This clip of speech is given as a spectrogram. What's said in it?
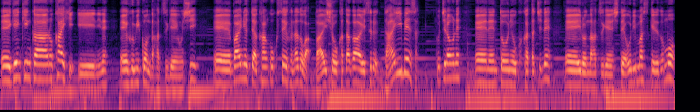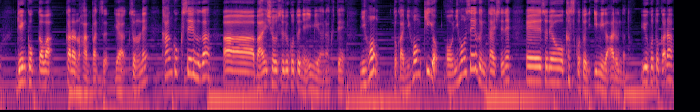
えー、現金化の回避にね、えー、踏み込んだ発言をし、えー、場合によっては韓国政府などが賠償を肩代わりする大弁済。こちらをね、えー、念頭に置く形で、えー、いろんな発言しておりますけれども、原告側からの反発や、そのね、韓国政府が、あ賠償することには意味がなくて、日本とか日本企業、日本政府に対してね、えー、それを課すことに意味があるんだということから、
